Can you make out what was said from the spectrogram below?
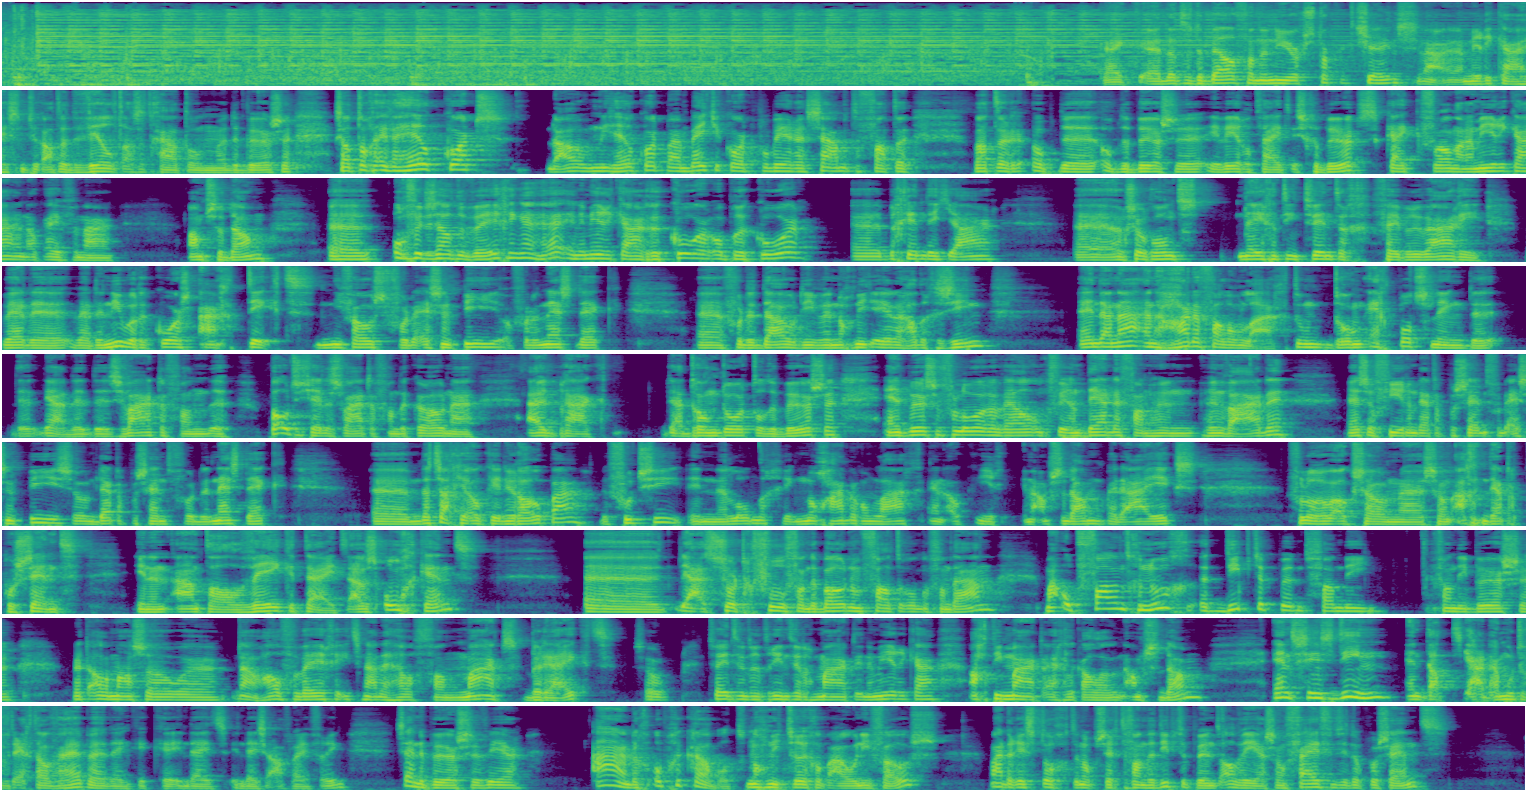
Kijk, uh, dat is de bel van de New York Stock Exchange. Nou, Amerika is natuurlijk altijd wild als het gaat om de beurzen. Ik zal toch even heel kort nou, niet heel kort, maar een beetje kort proberen samen te vatten wat er op de, op de beurzen wereldwijd is gebeurd. Kijk vooral naar Amerika en ook even naar Amsterdam. Uh, ongeveer dezelfde bewegingen. Hè? In Amerika record op record uh, begin dit jaar. Uh, zo rond 1920 februari werden, werden nieuwe records aangetikt. Niveaus voor de S&P voor de Nasdaq, voor de Dow die we nog niet eerder hadden gezien. En daarna een harde val omlaag. Toen drong echt plotseling de, de, ja, de, de zwaarte van de potentiële zwaarte van de corona-uitbraak. Ja, drong door tot de beurzen. En de beurzen verloren wel ongeveer een derde van hun, hun waarde. Zo'n 34% voor de SP, zo'n 30% voor de Nasdaq. Um, dat zag je ook in Europa. De FTSE in eh, Londen ging nog harder omlaag. En ook hier in Amsterdam bij de AX verloren we ook zo'n uh, zo'n 38% in een aantal weken tijd. Nou, dat is ongekend uh, ja, een soort gevoel van de bodem valt eronder vandaan. Maar opvallend genoeg, het dieptepunt van die, van die beurzen werd allemaal zo uh, nou, halverwege iets na de helft van maart bereikt. Zo 22, 23 maart in Amerika, 18 maart eigenlijk al in Amsterdam. En sindsdien, en dat, ja, daar moeten we het echt over hebben, denk ik, in, deze, in deze aflevering, zijn de beurzen weer aardig opgekrabbeld. Nog niet terug op oude niveaus, maar er is toch ten opzichte van de dieptepunt alweer zo'n 25 procent, uh,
